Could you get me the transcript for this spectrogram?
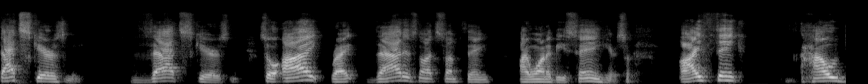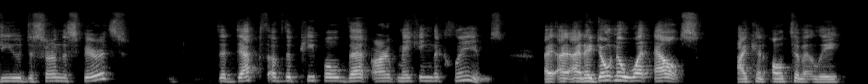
That scares me. That scares me. So I, right, that is not something I want to be saying here. So I think how do you discern the spirits? The depth of the people that are making the claims. I, I, and I don't know what else I can ultimately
